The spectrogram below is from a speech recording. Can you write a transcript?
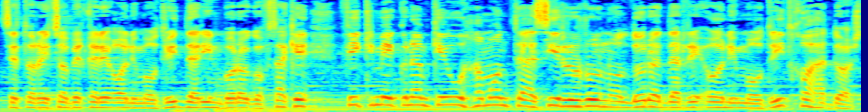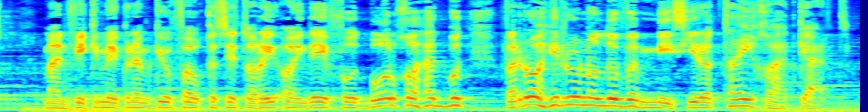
ستاره سابق رئال مادرید در این باره گفته که فکر می کنم که او همان تاثیر رونالدو را در رئال مادرید خواهد داشت. من فکر می کنم که او فوق ستاره آینده فوتبال خواهد بود و راه رونالدو و میسی را طی خواهد کرد.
